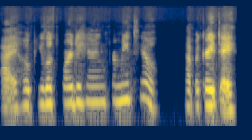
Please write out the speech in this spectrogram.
I hope you look forward to hearing from me too. Have a great day.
